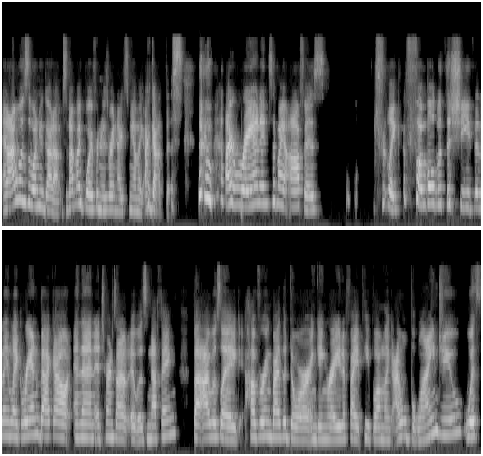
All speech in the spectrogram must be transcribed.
And I was the one who got up. So not my boyfriend who was right next to me. I'm like, I got this. I ran into my office, tr- like fumbled with the sheath, and then like ran back out. And then it turns out it was nothing. But I was like hovering by the door and getting ready to fight people. I'm like, I will blind you with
